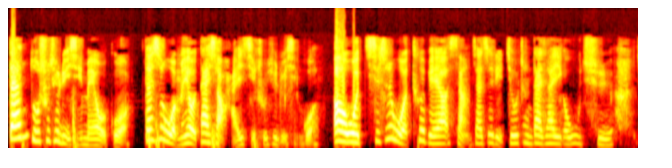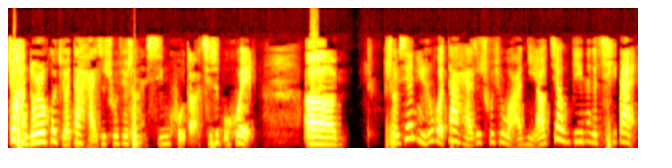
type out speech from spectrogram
单独出去旅行没有过，但是我们有带小孩一起出去旅行过。哦，我其实我特别要想在这里纠正大家一个误区，就很多人会觉得带孩子出去是很辛苦的，其实不会。呃。首先，你如果带孩子出去玩，你要降低那个期待，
